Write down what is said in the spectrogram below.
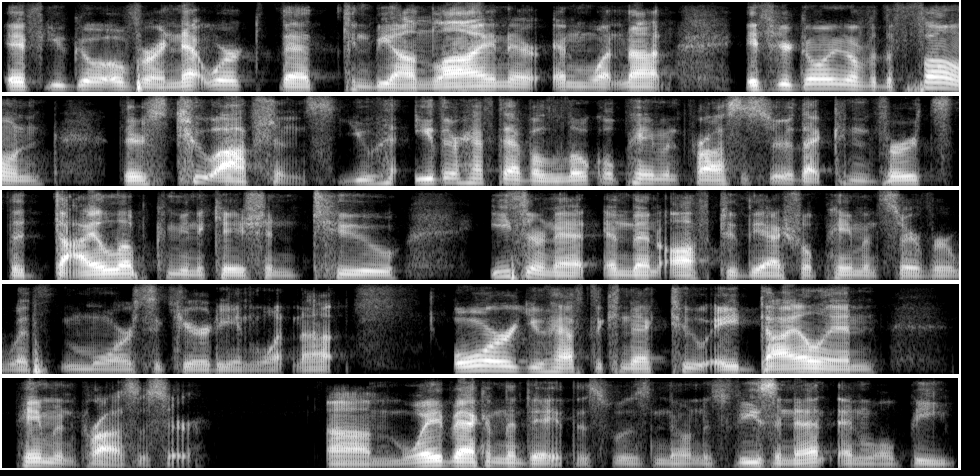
If you go over a network that can be online or, and whatnot, if you're going over the phone, there's two options. You either have to have a local payment processor that converts the dial-up communication to Ethernet and then off to the actual payment server with more security and whatnot, or you have to connect to a dial-in payment processor. Um, way back in the day, this was known as VisaNet, and we'll be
